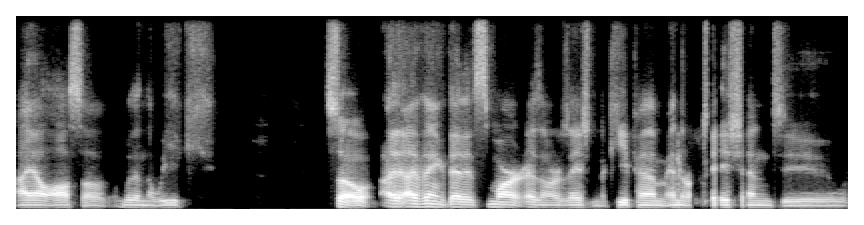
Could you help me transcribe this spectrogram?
the IL also within the week. So I, I, think that it's smart as an organization to keep him in the rotation to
